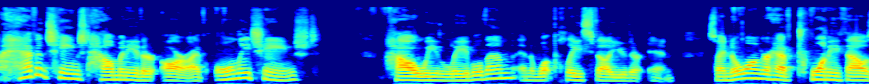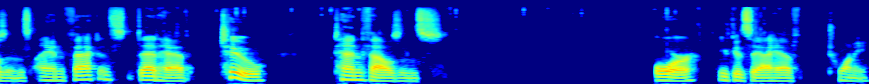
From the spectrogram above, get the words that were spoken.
I haven't changed how many there are. I've only changed how we label them and what place value they're in. So I no longer have 20 thousands. I in fact instead have two 10 thousands. Or you could say I have 20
